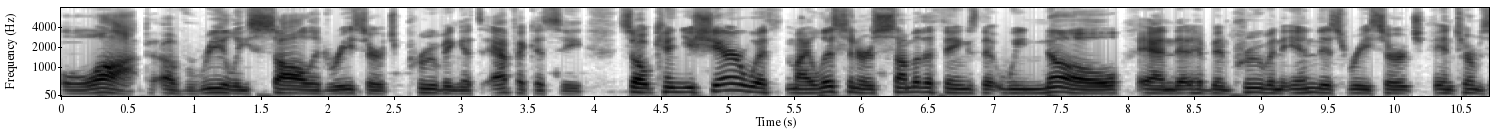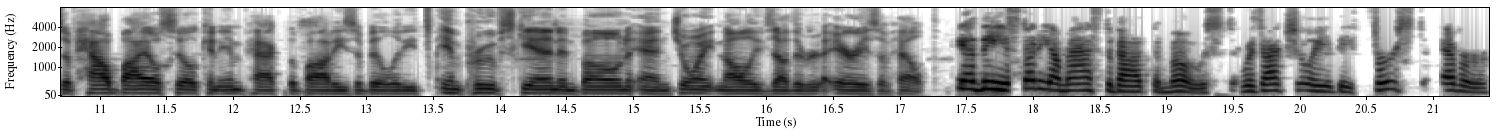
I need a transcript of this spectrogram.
lot of really solid research proving its efficacy. So, can you share with my listeners some of the things that we know and that have been proven in this research in terms of how BioSil can impact the body's ability to improve skin and bone and joint and all these other areas of health? Yeah, the study I'm asked about the most was actually the first ever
